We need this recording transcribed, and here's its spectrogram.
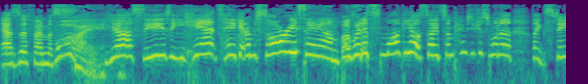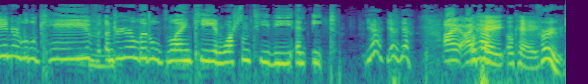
as if I'm a. Why? Yeah, see, see, he can't take it. I'm sorry, Sam, but when it's smoggy outside, sometimes you just want to like stay in your little cave mm. under your little blankie and watch some TV and eat. Yeah, yeah, yeah. I, I Okay, okay. Fruit.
